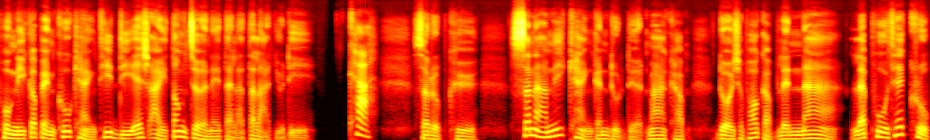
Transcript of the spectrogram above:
พวกนี้ก็เป็นคู่แข่งที่ DHI ต้องเจอในแต่ละตลาดอยู่ดี ค่ะ สรุปคือ สนามนี้แข่งกันดุเดือดมากครับ โดยเฉพาะกับเลนหน้าและภูเทคกรุ๊ป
